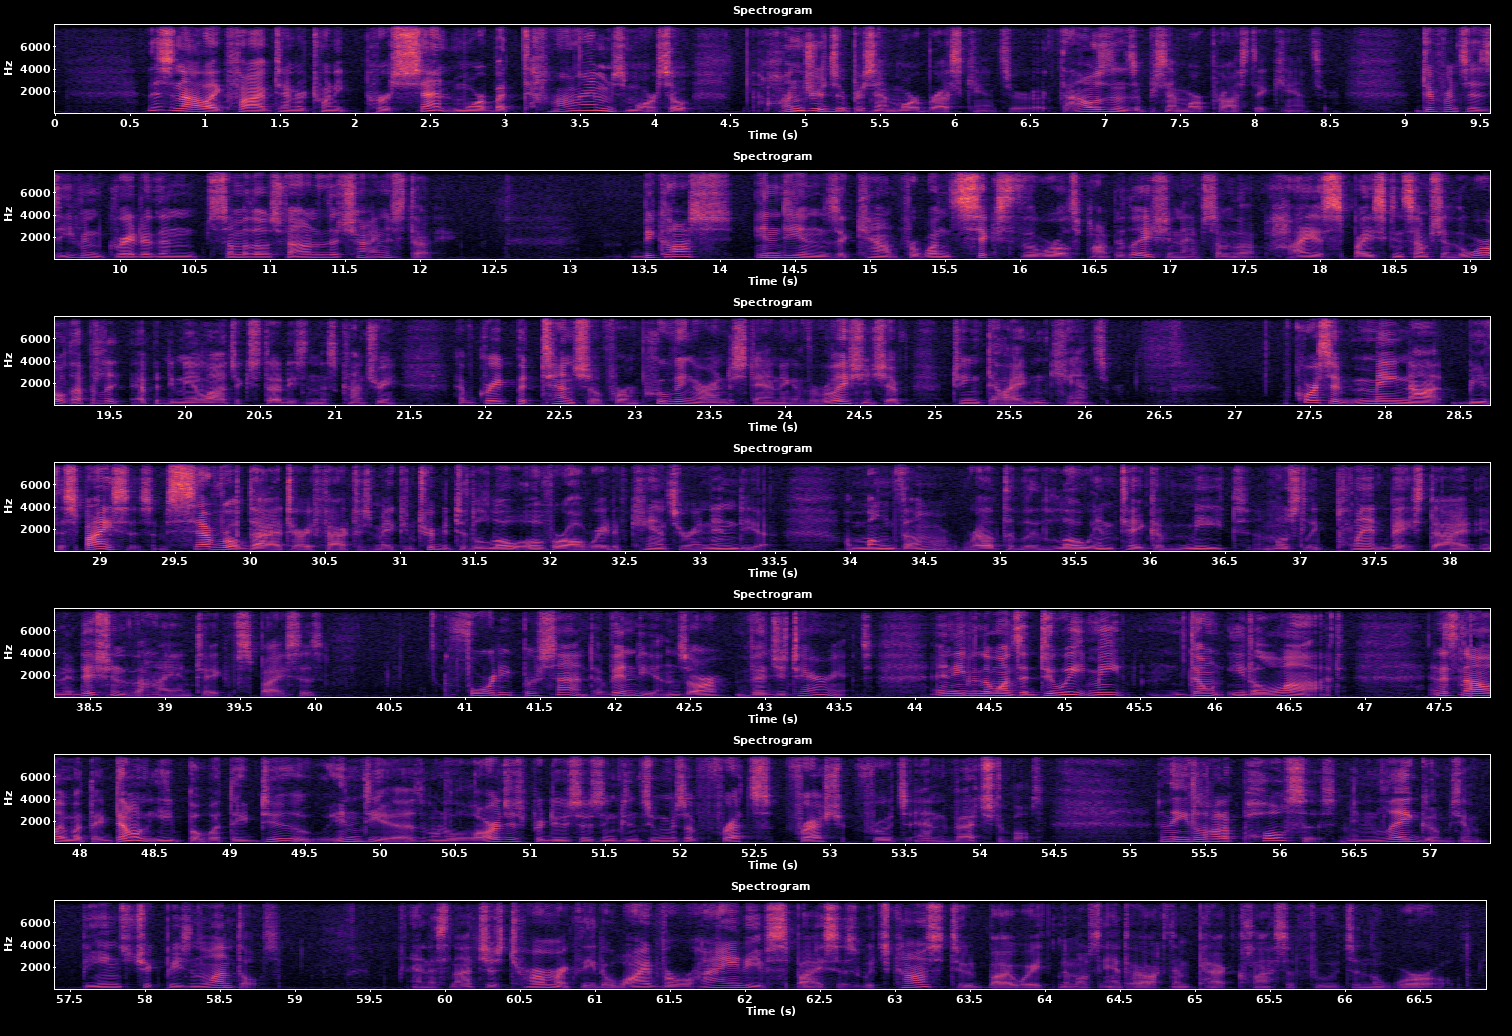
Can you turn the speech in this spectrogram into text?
This is not like 5, 10, or 20% more, but times more, so hundreds of percent more breast cancer, thousands of percent more prostate cancer. Differences even greater than some of those found in the China study. Because Indians account for one-sixth of the world's population and have some of the highest spice consumption in the world, epidemiologic studies in this country have great potential for improving our understanding of the relationship between diet and cancer. Of course, it may not be the spices. Several dietary factors may contribute to the low overall rate of cancer in India. Among them, a relatively low intake of meat, a mostly plant-based diet, in addition to the high intake of spices, 40% of Indians are vegetarians, and even the ones that do eat meat don't eat a lot. And it's not only what they don't eat, but what they do. India is one of the largest producers and consumers of fresh fruits and vegetables. And they eat a lot of pulses, meaning legumes, you know, beans, chickpeas, and lentils. And it's not just turmeric. They eat a wide variety of spices, which constitute, by weight, the most antioxidant-packed class of foods in the world.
